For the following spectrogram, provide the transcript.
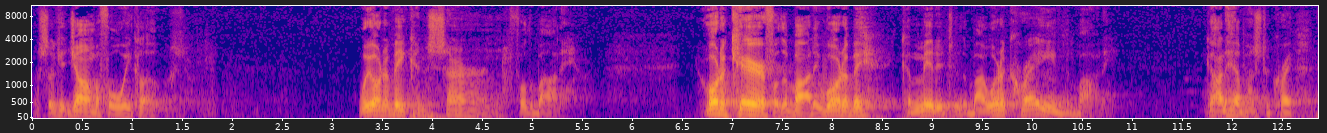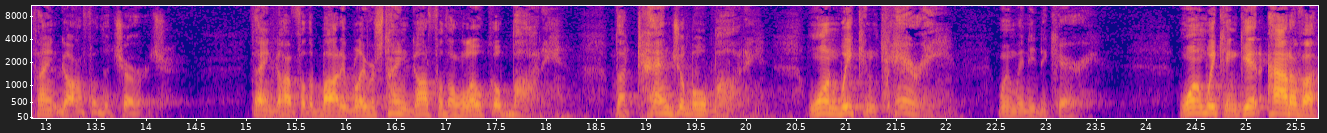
Let's look at John before we close. We ought to be concerned for the body. We ought to care for the body. We ought to be committed to the body. We ought to crave the body. God help us to crave. Thank God for the church. Thank God for the body believers. Thank God for the local body, the tangible body, one we can carry when we need to carry, one we can get out of a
